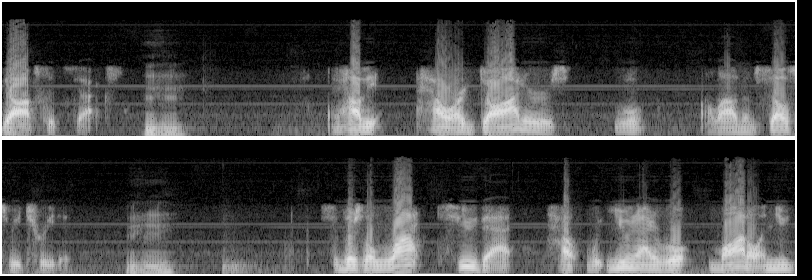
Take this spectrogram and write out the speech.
the opposite sex, Mm-hmm. and how the how our daughters will allow themselves to be treated. Mm-hmm. So there's a lot to that. How what you and I model, and you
